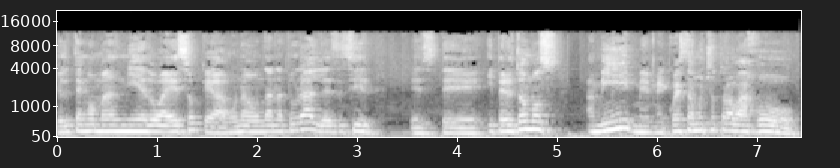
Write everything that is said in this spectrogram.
yo le tengo más miedo a eso que a una onda natural, es decir, este, y pero todos a mí me, cuesta mucho trabajo,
